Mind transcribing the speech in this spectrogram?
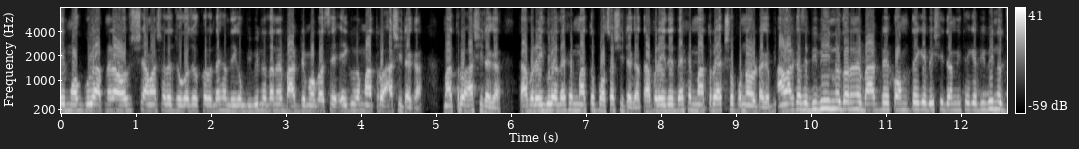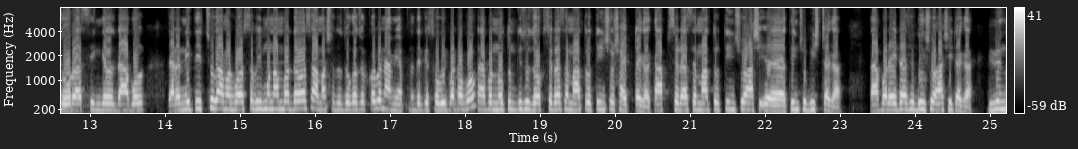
এই মগগুলো আপনারা অবশ্যই আমার সাথে যোগাযোগ করুন। দেখেন, দেখুন, বিভিন্ন ধরনের বার্থডে মগ আছে, এইগুলো মাত্র আশি টাকা, মাত্র আশি টাকা। তারপরে এইগুলো দেখেন মাত্র পঁচাশি টাকা, তারপরে এদের দেখেন মাত্র একশো পনেরো টাকা। আমার কাছে বিভিন্ন ধরনের বার্থডে কম থেকে বেশি দামি থেকে বিভিন্ন জোড়া, সিঙ্গেল, ডাবল যারা নিতে ইচ্ছুক, আমার হোয়াটসঅ্যাপ ইমো নাম্বার দেওয়া আছে, আমার সাথে যোগাযোগ করবেন, আমি আপনাদেরকে ছবি পাঠাবো। তারপর নতুন কিছু জকসেট আছে, মাত্র তিনশো ষাট টাকা। কাপ সেট আছে, মাত্র তিনশো আশি তিনশো বিশ টাকা। তারপরে এটা আছে দুইশো আশি টাকা। বিভিন্ন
